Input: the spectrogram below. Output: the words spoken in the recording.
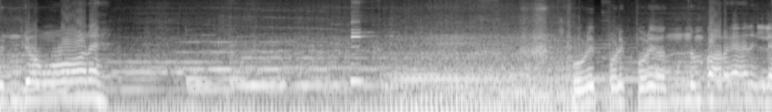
എന്റെ മോനെ. പൊളി പൊളി പൊളി ഒന്നും പറയാനില്ല.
